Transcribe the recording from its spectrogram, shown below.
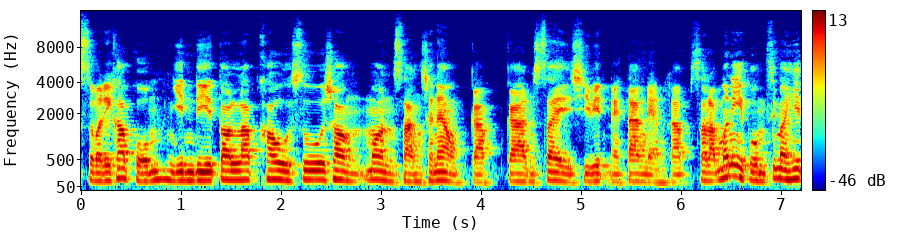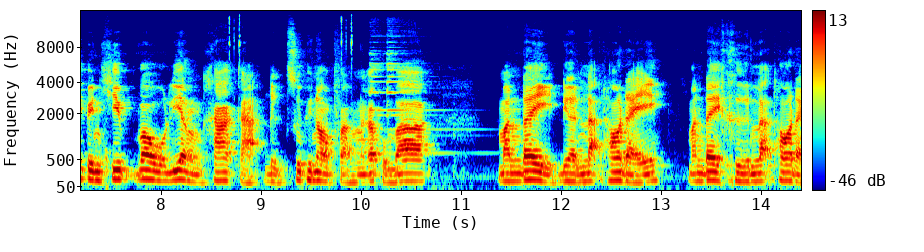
สวัสดีครับผมยินดีต้อนรับเข้าสู่ช่องม่อนซังชาแนลกับการใช้ชีวิตในต่างแดนครับสำหรับเมื่อนี้ผมสิมาให้เป็นคลิปเว้าเลี่ยงค่ากะดึกสู้พี่น้องฟังนะครับ ผมว่ามันได้เดือนละเท่าใดมันได้คืนละเท่าใด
